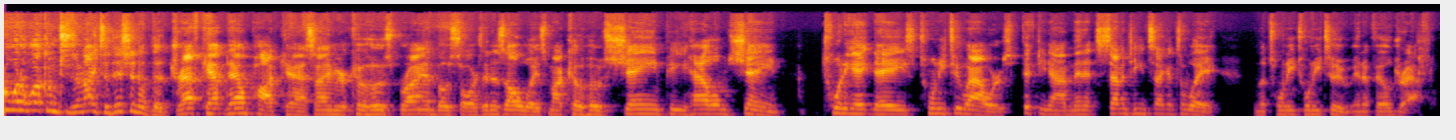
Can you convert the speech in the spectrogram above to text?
everyone, and welcome to tonight's edition of the Draft Countdown podcast. I am your co-host Brian Bosarge, and as always, my co-host Shane P. Hallam. Shane, 28 days, 22 hours, 59 minutes, 17 seconds away from the 2022 NFL Draft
